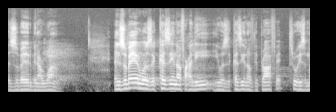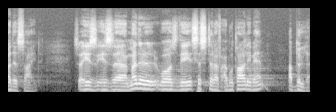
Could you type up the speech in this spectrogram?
Zubayr bin Awam. And Zubayr was a cousin of Ali, he was a cousin of the Prophet through his mother's side. So his, his uh, mother was the sister of Abu Talib and Abdullah.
